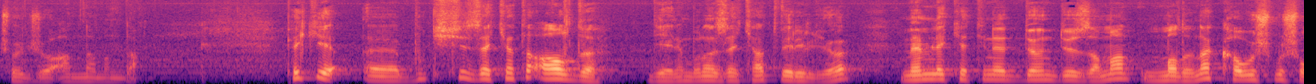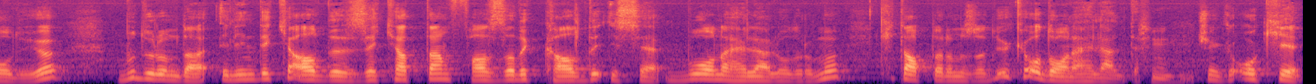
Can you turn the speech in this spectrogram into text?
çocuğu anlamında. Peki e, bu kişi zekatı aldı diyelim buna zekat veriliyor. Memleketine döndüğü zaman malına kavuşmuş oluyor. Bu durumda elindeki aldığı zekattan fazlalık kaldı ise bu ona helal olur mu? Kitaplarımızda diyor ki o da ona helaldir. Çünkü o ki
